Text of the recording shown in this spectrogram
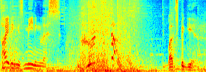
Fighting is meaningless. Good stuff. Let's begin.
